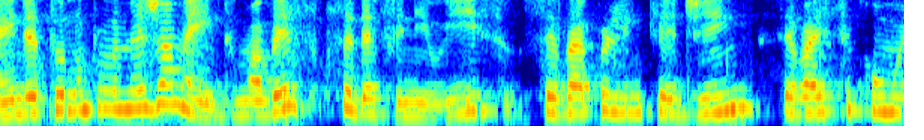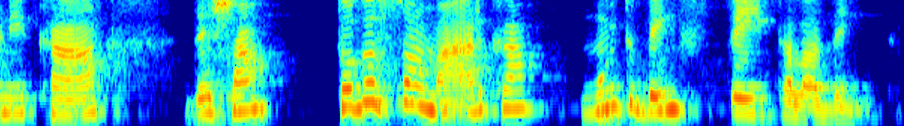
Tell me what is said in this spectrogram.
Ainda estou no planejamento. Uma vez que você definiu isso, você vai para o LinkedIn, você vai se comunicar, deixar toda a sua marca muito bem feita lá dentro.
